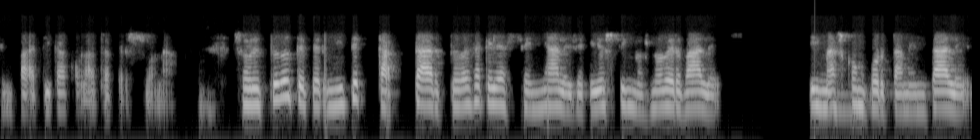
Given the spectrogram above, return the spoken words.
empática con la otra persona. Sobre todo te permite captar todas aquellas señales y aquellos signos no verbales y más comportamentales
